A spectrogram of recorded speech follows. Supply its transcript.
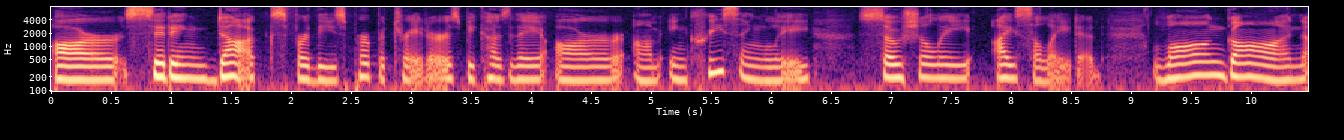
are sitting ducks for these perpetrators because they are um, increasingly socially isolated. Long gone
